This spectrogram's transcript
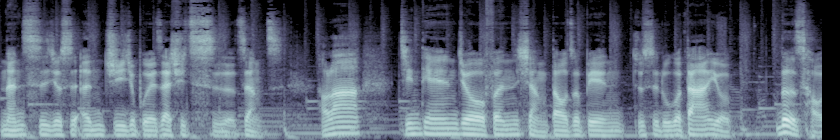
难吃就是 NG，就不会再去吃了这样子。好啦，今天就分享到这边。就是如果大家有热炒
